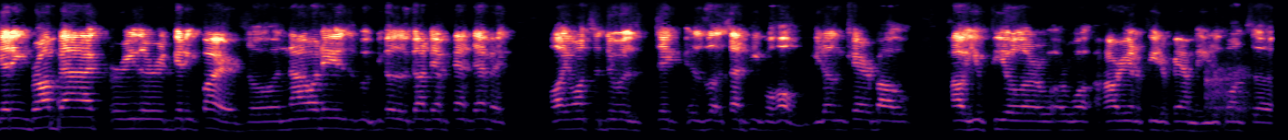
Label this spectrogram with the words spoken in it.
getting brought back or either getting fired. So and nowadays, because of the goddamn pandemic, all he wants to do is take is send people home. He doesn't care about how you feel or or what how are you're gonna feed your family. He just wants to,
